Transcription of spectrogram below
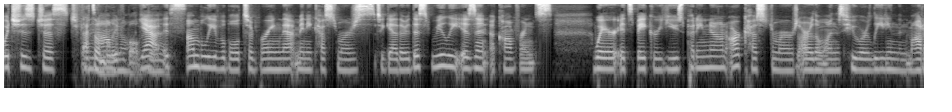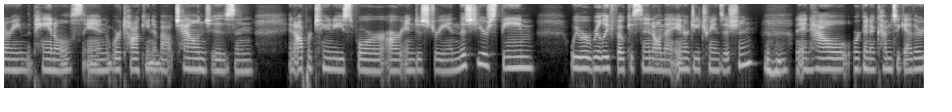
Which is just That's phenomenal. unbelievable. Yeah, Yes. it's unbelievable to bring that many customers together. This really isn't a conference where it's Baker Hughes putting it on. Our customers are the ones who are leading and moderating the panels, and we're talking about challenges and and opportunities for our industry. And this year's theme, we were really focused in on that energy transition Mhm. and how we're going to come together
